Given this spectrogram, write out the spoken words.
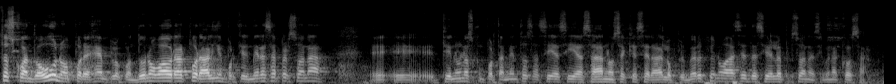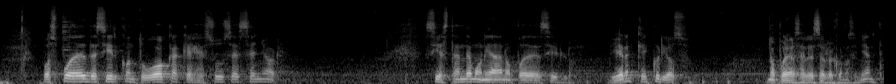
Entonces, cuando uno, por ejemplo, cuando uno va a orar por alguien, porque mira, esa persona eh, eh, tiene unos comportamientos así, así, así, no sé qué será, lo primero que uno hace es decirle a la persona, decirme una cosa, vos puedes decir con tu boca que Jesús es Señor. Si está endemoniada no puede decirlo. ¿Vieron qué curioso? No puede hacer ese reconocimiento.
